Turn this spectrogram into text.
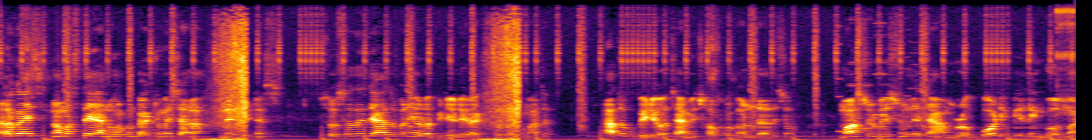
हेलो गाइस नमस्ते and welcome back to my channel net fitness so सधैँ चाहिँ आज पनि एउटा भिडियो लिएर आएको छु तपाईँको माझ आजको भिडियो चाहिँ हामी छलफल गर्न जाँदैछौँ। मास्टर बेसनले चाहिँ हाम्रो बडी बिल्डिङ गोलमा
